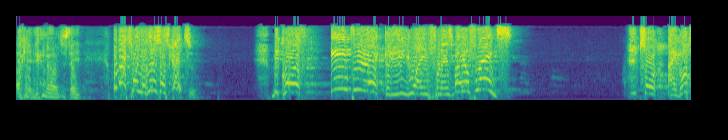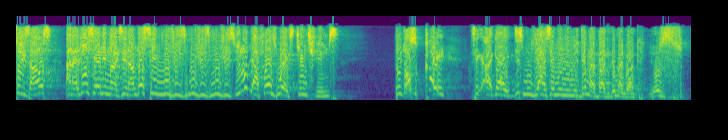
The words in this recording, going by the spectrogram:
Okay, no, just say. But that's what you're going to subscribe to. Because indirectly you are influenced by your friends. So I go to his house and I don't see any magazine. I'm just seeing movies, movies, movies. You know there are friends who exchange films. They just carry, say, ah, guy, this movie. I say, no, no, no, they my bag, they my bag. Just,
